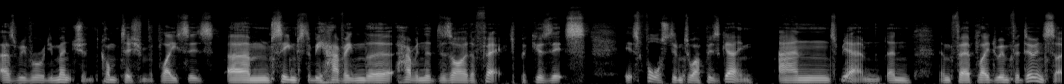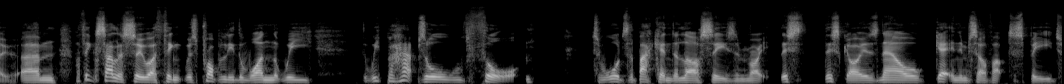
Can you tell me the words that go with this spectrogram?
as we've already mentioned, competition for places um, seems to be having the having the desired effect because it's it's forced him to up his game and yeah, and and fair play to him for doing so. Um, I think Salisu, I think, was probably the one that we that we perhaps all thought towards the back end of last season. Right, this this guy is now getting himself up to speed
